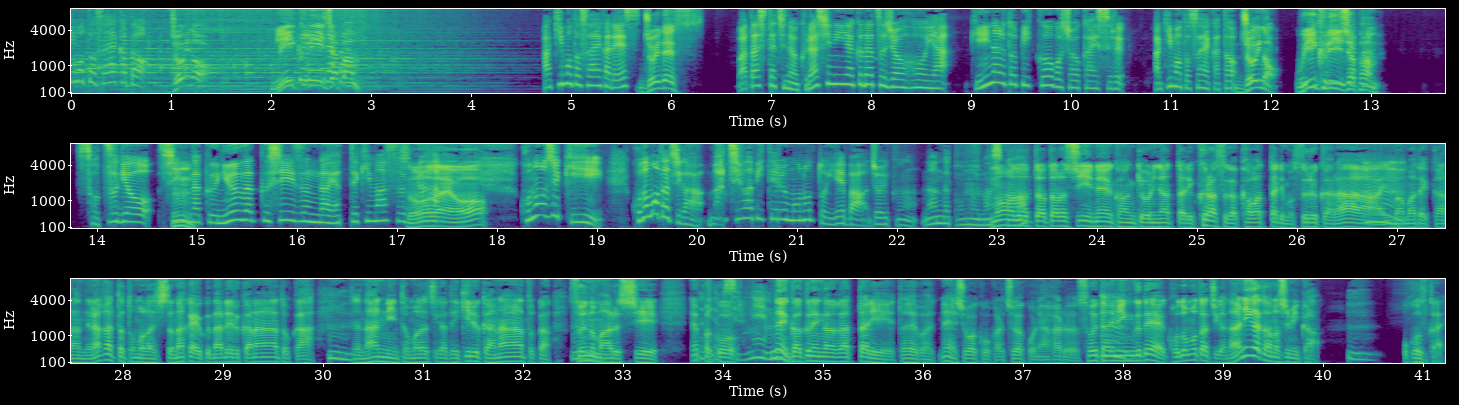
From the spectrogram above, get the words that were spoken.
秋元才加とジョイの Weekly Japan。秋元才加です。ジョイです。私たちの暮らしに役立つ情報や気になるトピックをご紹介する秋元才加とジョイの Weekly Japan。卒業進学、入学シーズンがやってきますが。そうだよこの時期子供たちが待ちわびてるものといえばジョイ君何だと思いますか、まあだって新しいね環境になったりクラスが変わったりもするから、うん。今まで絡んでなかった友達と仲良くなれるかなとか、うん。じゃあ何人友達ができるかなとかそういうのもあるし、やっぱドキドこうキするね。うん。ね学年が上がったり例えばね小学校から中学校に上がるそういうタイミングで子供たちが何が楽しみかうん。お小遣い。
